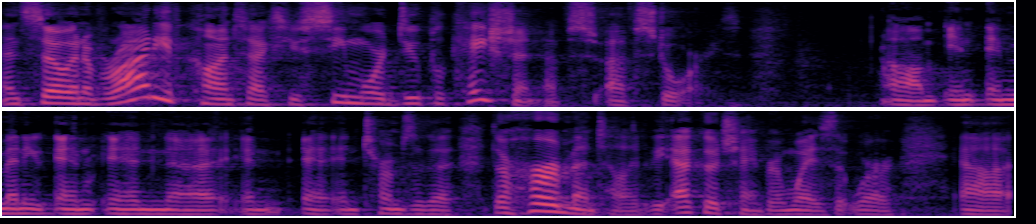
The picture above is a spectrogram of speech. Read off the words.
And so, in a variety of contexts, you see more duplication of, of stories. Um, in, in, many in, in, uh, in, in, terms of the, the herd mentality, the echo chamber, in ways that we're, uh,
